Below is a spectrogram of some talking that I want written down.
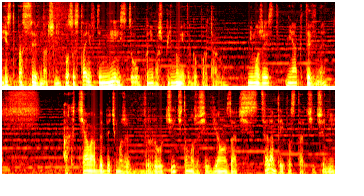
jest pasywna, czyli pozostaje w tym miejscu, ponieważ pilnuje tego portalu, mimo że jest nieaktywny a chciałaby być może wrócić, to może się wiązać z celem tej postaci, czyli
